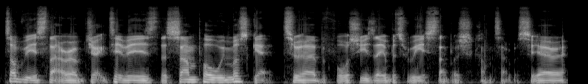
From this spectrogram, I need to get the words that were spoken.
It's obvious that her objective is the sample. We must get to her before she's able to re-establish contact with Sera.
